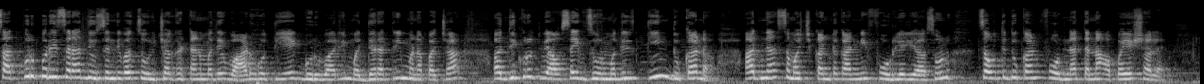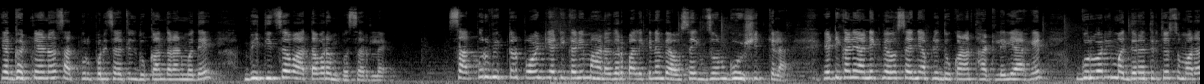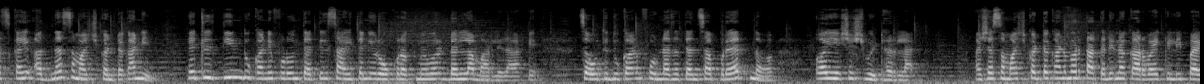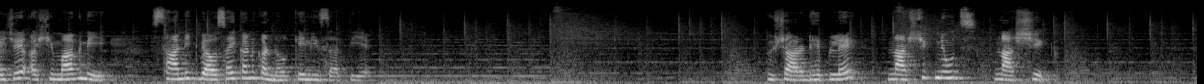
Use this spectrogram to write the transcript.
सातपूर परिसरात दिवसेंदिवस चोरीच्या घटनांमध्ये वाढ होतीये. गुरुवारी मध्यरात्री मनपाच्या अधिकृत व्यावसायिक झोनमधील तीन दुकानं अज्ञात समाजकंटकांनी फोडलेली असून चौथे दुकान फोडण्यात त्यांना अपयश आलंय. या घटनेनं सातपूर परिसरातील दुकानदारांमध्ये भीतीचं वातावरण पसरलंय. सातपूर व्हिक्टर पॉईंट या ठिकाणी महानगरपालिकेनं व्यावसायिक झोन घोषित केला या ठिकाणी अनेक व्यवसायांनी आपली दुकानं थाटलेली आहेत. गुरुवारी मध्यरात्रीच्या सुमारास काही अज्ञात समाजकंटकांनी येथील तीन दुकाने फोडून त्यातील साहित्याने रोख रकमेवर डल्ला मारलेला आहे. चौथे दुकान फोडण्याचा त्यांचा प्रयत्न अयशस्वी ठरला अशा समाजकंटकांवर तातडीनं कारवाई केली पाहिजे अशी मागणी स्थानिक व्यावसायिकांकडनं केली जाते तुषार ढेपले नाशिक न्यूज नाशिक.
